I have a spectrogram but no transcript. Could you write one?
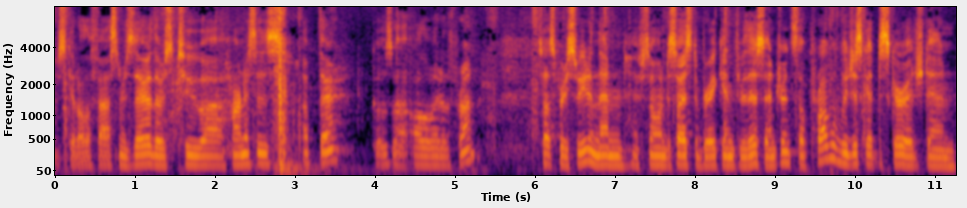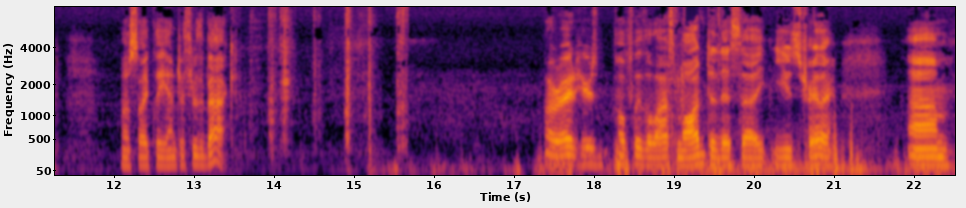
Just get all the fasteners there. There's two uh, harnesses up there. Goes uh, all the way to the front. So that's pretty sweet. And then if someone decides to break in through this entrance, they'll probably just get discouraged and most likely enter through the back. All right, here's hopefully the last mod to this uh, used trailer. Um,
